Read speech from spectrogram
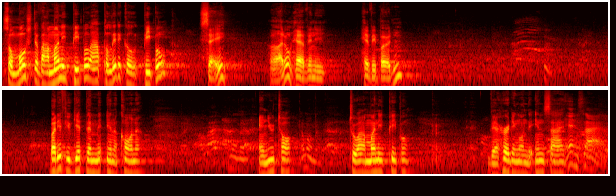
So most of our moneyed people, our political people, say, well, I don't have any heavy burden. But if you get them in a corner and you talk to our moneyed people, they're hurting on the inside. Inside.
